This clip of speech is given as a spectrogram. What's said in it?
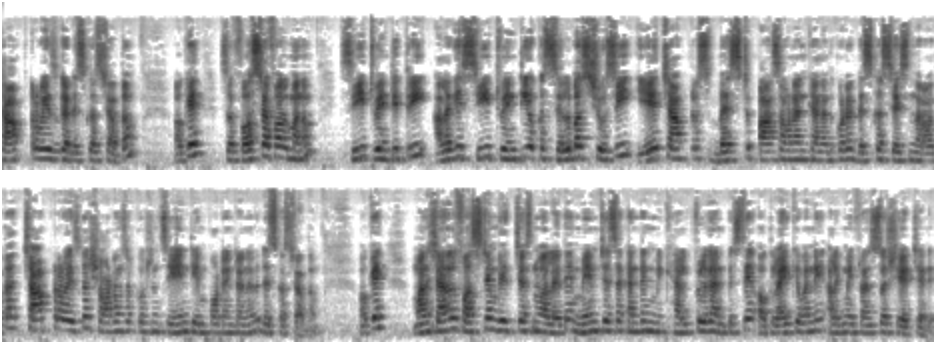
చాప్టర్ వైజ్గా డిస్కస్ చేద్దాం. Okay? So first of all మనం సి ట్వంటీ త్రీ అలాగే సి ట్వంటీ యొక్క సిలబస్ చూసి ఏ చాప్టర్స్ బెస్ట్ పాస్ అవ్వడానికి అనేది కూడా డిస్కస్ చేసిన తర్వాత చాప్టర్ వైజ్గా షార్ట్ ఆన్సర్ క్వశ్చన్స్ ఏంటి ఇంపార్టెంట్ అనేది డిస్కస్ చేద్దాం. ఓకే? మన ఛానల్ ఫస్ట్ టైం విజిట్ చేసిన వాళ్ళైతే మేము చేసే కంటెంట్ మీకు హెల్ప్ఫుల్గా అనిపిస్తే ఒక లైక్ ఇవ్వండి అలాగే మీ ఫ్రెండ్స్తో షేర్ చేయండి.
